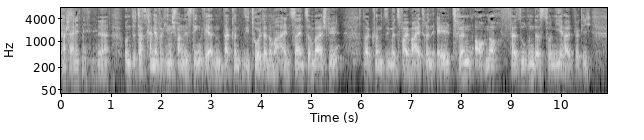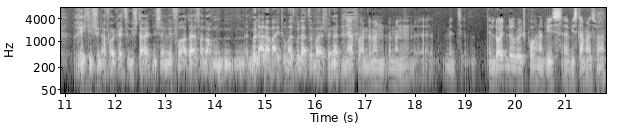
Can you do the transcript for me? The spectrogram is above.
Wahrscheinlich nicht. Ne? Ja. Und das kann ja wirklich ein spannendes Ding werden. Da könnten Sie Torhüter Nummer eins sein zum Beispiel. Da könnten Sie mit zwei weiteren Älteren auch noch versuchen, das Turnier halt wirklich richtig schön erfolgreich zu gestalten. Stellen Sie sich vor, da ist auch noch ein Müller dabei, Thomas Müller zum Beispiel. Ne? Ja, vor allem wenn man, wenn man äh, mit den Leuten darüber gesprochen hat, wie es, äh, wie es damals war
